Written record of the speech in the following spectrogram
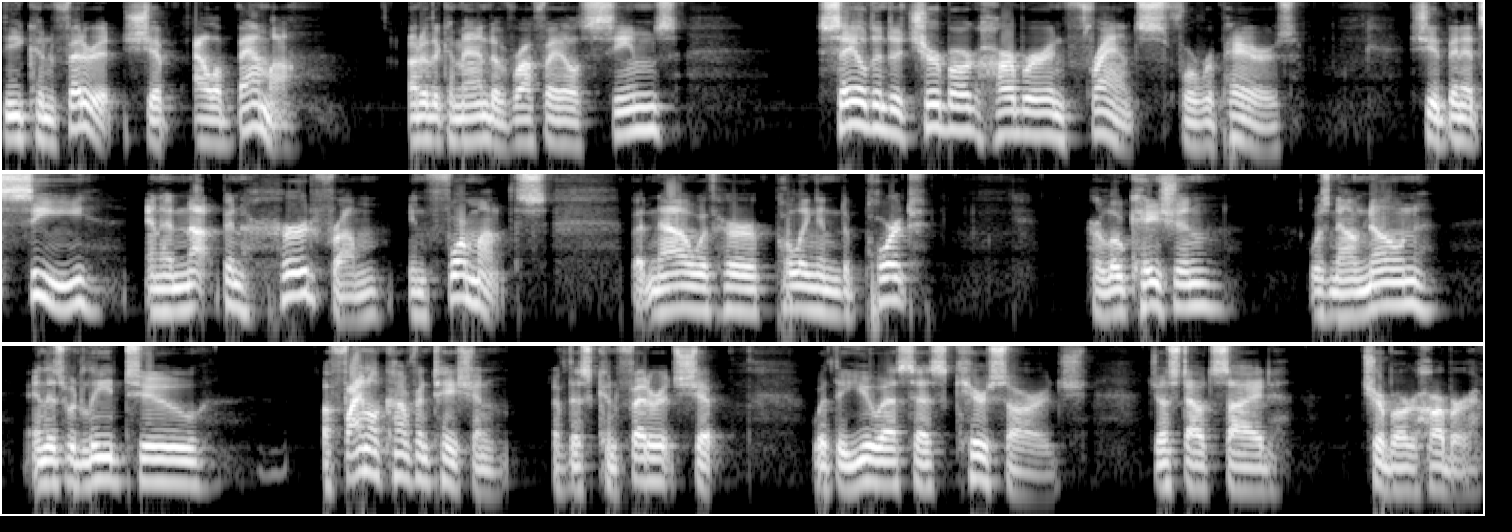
the Confederate ship Alabama, under the command of Raphael Semmes, sailed into Cherbourg Harbor in France for repairs. She had been at sea and had not been heard from in four months, but now, with her pulling into port, her location was now known and this would lead to a final confrontation of this Confederate ship with the USS Kearsarge just outside Cherbourg Harbor.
